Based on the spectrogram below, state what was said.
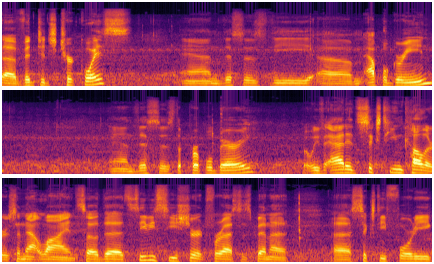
uh, vintage turquoise, and this is the um, apple green and this is the purple berry. But we've added 16 colors in that line. So the CVC shirt for us has been a, a 60-40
